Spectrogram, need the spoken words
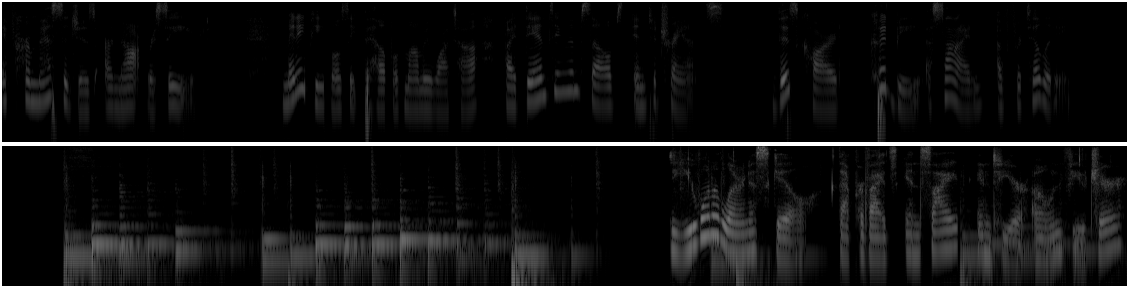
if her messages are not received. Many people seek the help of Mami Wata by dancing themselves into trance. This card could be a sign of fertility. Do you want to learn a skill that provides insight into your own future?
